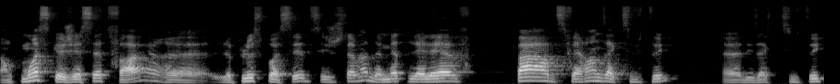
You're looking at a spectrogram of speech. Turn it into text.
Donc, moi, ce que j'essaie de faire euh, le plus possible, c'est justement de mettre l'élève par différentes activités, euh, des activités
